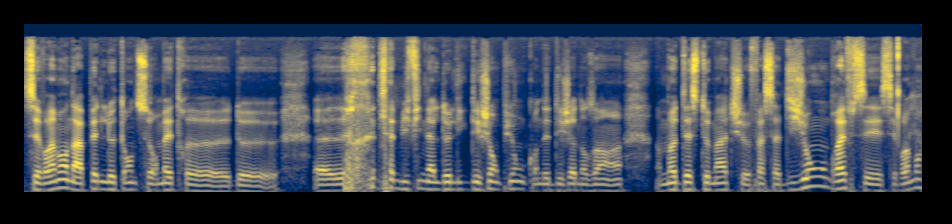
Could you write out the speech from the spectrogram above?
C'est vraiment, on a à peine le temps de se remettre euh, de, euh, de la demi-finale de Ligue des Champions, qu'on est déjà dans un, un modeste match face à Dijon. Bref, c'est vraiment. En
